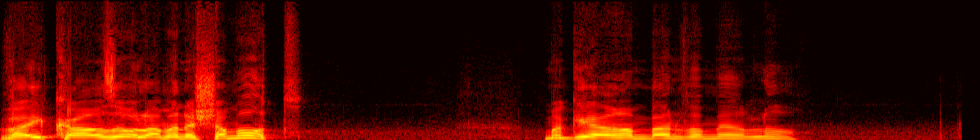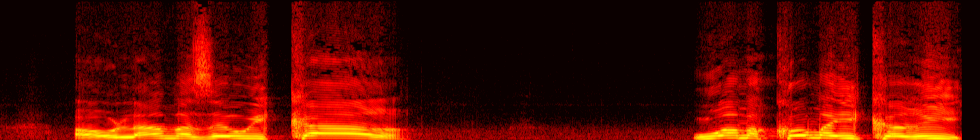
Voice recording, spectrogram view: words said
והעיקר זה עולם הנשמות. מגיע הרמב"ן ואומר, לא. העולם הזה הוא עיקר, הוא המקום העיקרי.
